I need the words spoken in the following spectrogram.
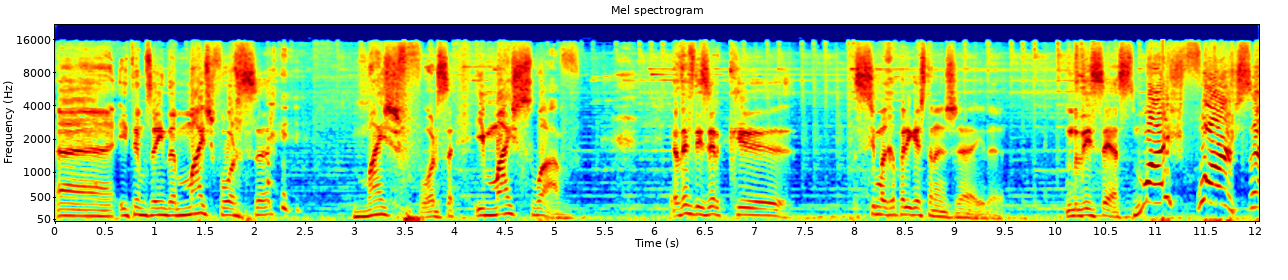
Ah, e temos ainda mais força, mais força e mais suave. Eu devo dizer que se uma rapariga estrangeira me dissesse mais força,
